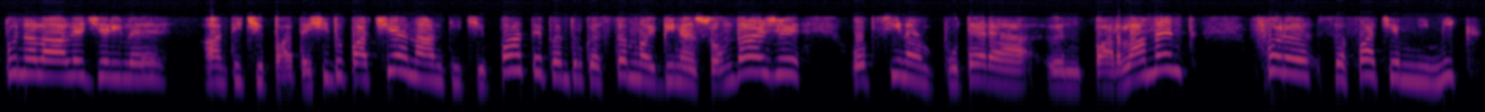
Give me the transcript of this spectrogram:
până la alegerile anticipate. Și după aceea, în anticipate, pentru că stăm noi bine în sondaje, obținem puterea în Parlament, fără să facem nimic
